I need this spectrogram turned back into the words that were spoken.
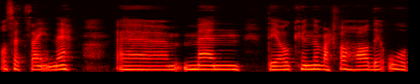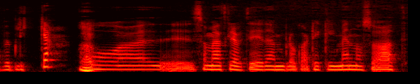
å sette seg inn i. Eh, men det å kunne i hvert fall ha det overblikket, Ja. og eh, som jeg har skrevet i den bloggartikkelen min også, at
